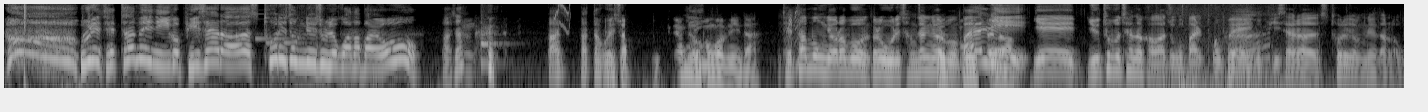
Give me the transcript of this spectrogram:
우리 데타맨이 이거 Viscera 스토리 정리해 주려고 하나 봐요. 맞아? 응. 맞 맞다고 해줘. 그냥 물어본 겁니다. 데타몽 여러분 그리고 우리 장장 여러분? 빨리 얘 유튜브 채널 가가지고 빨리 도배 이거 Viscera 스토리 정리해달라고.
